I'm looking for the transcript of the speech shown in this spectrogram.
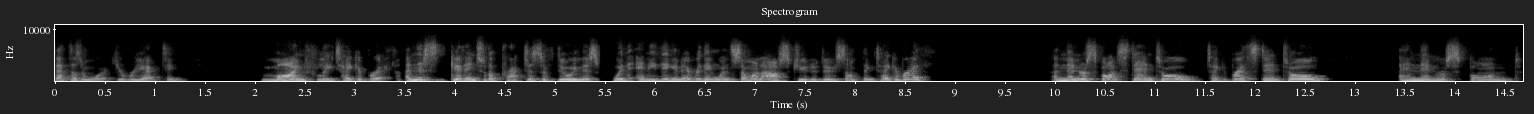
That doesn't work. You're reacting mindfully take a breath and this get into the practice of doing this with anything and everything when someone asks you to do something take a breath and then respond. Stand tall, take a breath, stand tall, and then respond.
